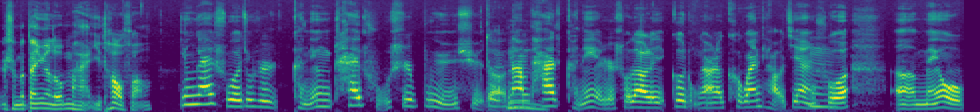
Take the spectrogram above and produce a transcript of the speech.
什么单元楼买一套房，应该说就是肯定拆除是不允许的，那么嗯他肯定也是受到了各种各样的客观条件，嗯说呃没有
